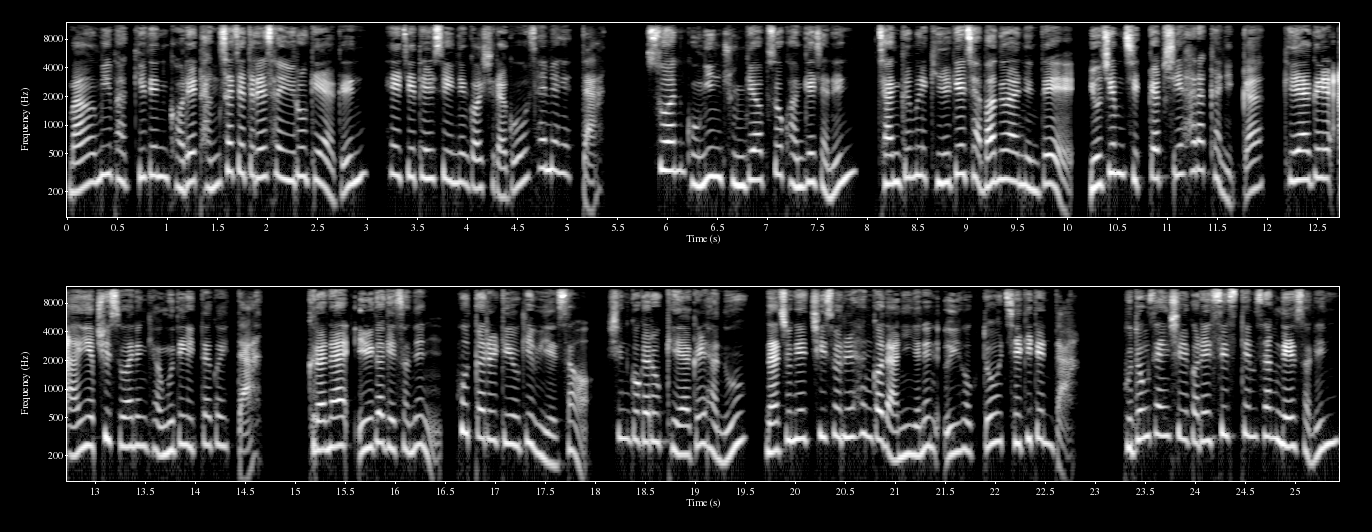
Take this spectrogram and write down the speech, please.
마음이 바뀌든 거래 당사자들의 사유로 계약은 해지될 수 있는 것이라고 설명했다. 수원 공인중개업소 관계자는 잔금을 길게 잡아놓았는데 요즘 집값이 하락하니까 계약을 아예 취소하는 경우도 있다고 했다. 그러나 일각에서는 호가를 띄우기 위해서 신고가로 계약을 한 후 나중에 취소를 한 것 아니냐는 의혹도 제기된다. 부동산 실거래 시스템상 내에서는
